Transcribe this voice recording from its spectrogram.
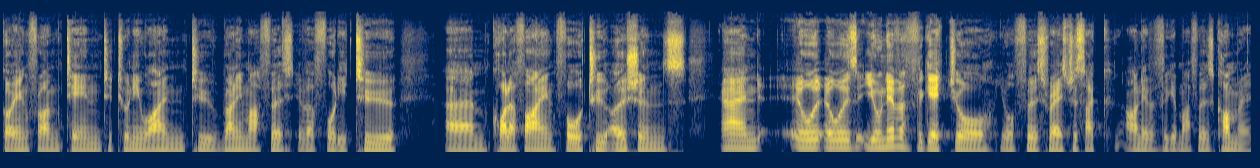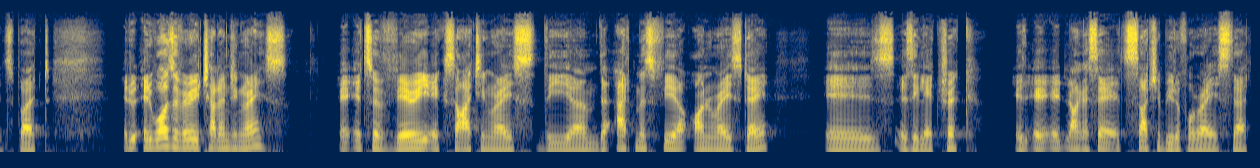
going from ten to twenty one to running my first ever forty two, um, qualifying for two oceans, and it, wa- it was you'll never forget your your first race, just like I'll never forget my first comrades. But it it was a very challenging race. It's a very exciting race. The um, the atmosphere on race day is is electric. It, it, it like I say, it's such a beautiful race that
